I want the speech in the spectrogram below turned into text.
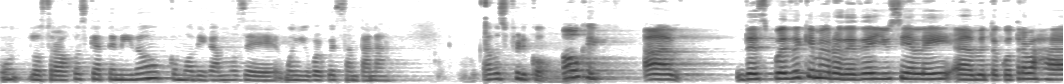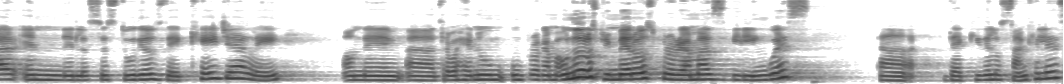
un- los trabajos que ha tenido, como digamos de when you work with Santana. That was pretty cool. Oh, ok. Ah, después de que me gradué de UCLA, ah, me tocó trabajar en, en los estudios de KJLA, donde ah, trabajé en un, un programa, uno de los primeros programas bilingües ah, de aquí de Los Ángeles,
